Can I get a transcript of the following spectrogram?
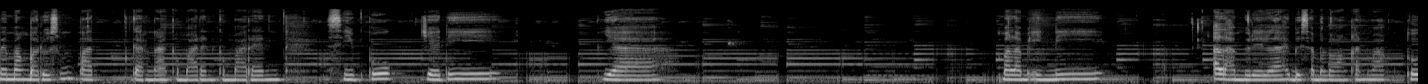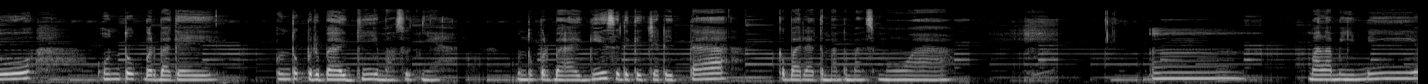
memang baru sempat karena kemarin-kemarin sibuk jadi ya malam ini alhamdulillah bisa meluangkan waktu untuk berbagai untuk berbagi maksudnya. Untuk berbagi sedikit cerita kepada teman-teman semua. Hmm, malam ini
